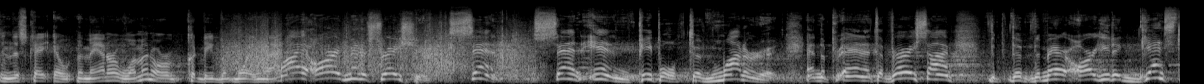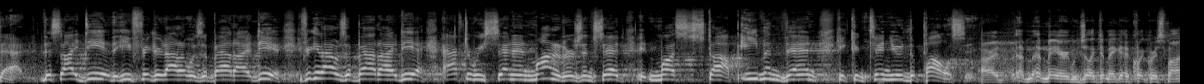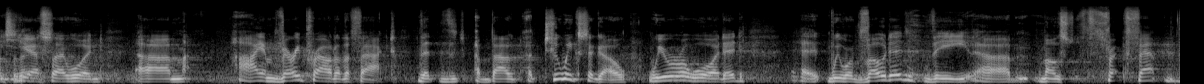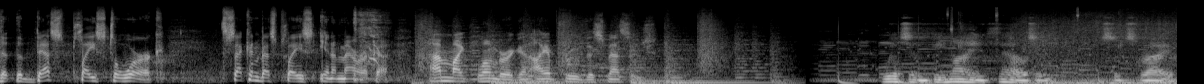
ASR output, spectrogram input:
in this case, a man or a woman, or could be more than that. My our administration sent sent in people to monitor it, and the and at the very time, the, the, the mayor argued against that. This idea that he figured out it was a bad idea. He figured out it was a bad idea after we sent in monitors and said it must stop. Even then, he continued the policy. All right, uh, Mayor, would you like to make a quick response to that? Yes, I would. Um, I am very proud of the fact that th- about uh, two weeks ago, we were awarded, uh, we were voted the um, most, f- fe- the, the best place to work, second best place in America. I'm Mike Bloomberg, and I approve this message. Wilson B9000. Subscribe.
